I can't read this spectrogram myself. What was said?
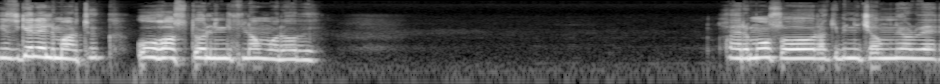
Biz gelelim artık. Oha Sterling'i falan var abi. Hermoso rakibini çalınıyor ve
